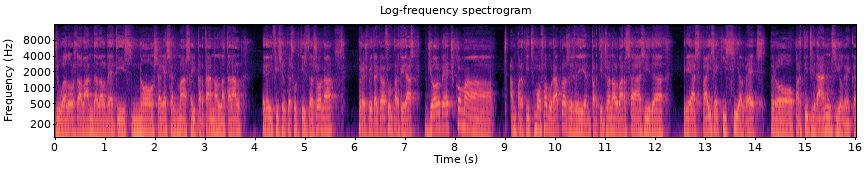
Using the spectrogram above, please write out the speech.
jugadors de banda del Betis no segueixen massa i, per tant, el lateral era difícil que sortís de zona, però és veritat que va fer un partidàs. Jo el veig com a, en partits molt favorables, és a dir, en partits on el Barça hagi de crear espais, aquí sí el veig, però partits grans jo crec que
